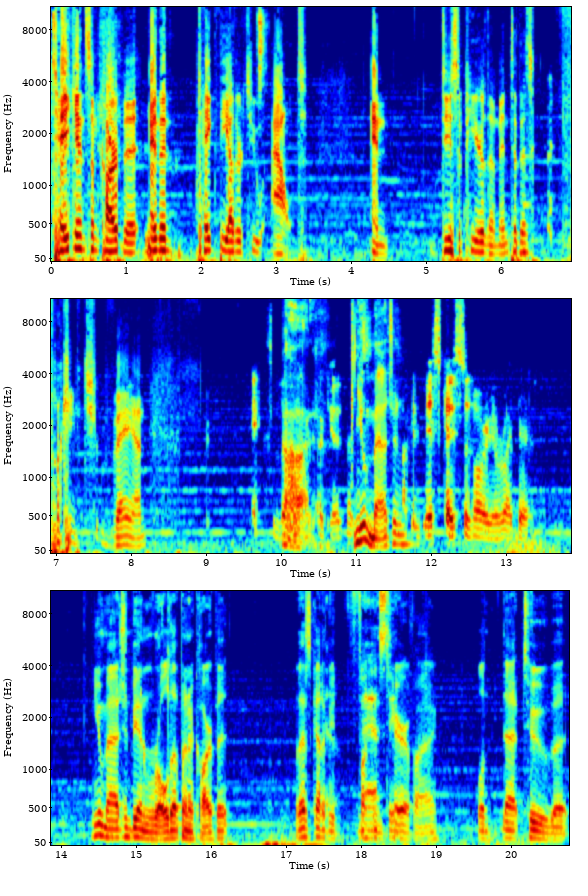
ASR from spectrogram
take in some carpet, and then take the other two out, and disappear them into this fucking tr- van. Excellent. God. Okay. Can you imagine? fucking best case scenario right there. Can you imagine being rolled up in a carpet? Well, that's got to Yeah, be fucking nasty. terrifying. Well, that too, but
